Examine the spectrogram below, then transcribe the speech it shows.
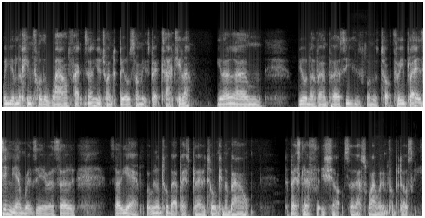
when you're looking for the wow factor, you're trying to build something spectacular. You know, um, all know Van Persie. He's one of the top three players in the Emirates era. So, so yeah. But we're not talking about best player. We're talking about the best left-footed shot. So that's why I went for Podolski.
